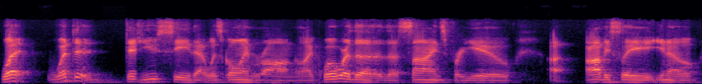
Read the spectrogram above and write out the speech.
What what did did you see that was going wrong? Like, what were the the signs for you? Uh, obviously, you know,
